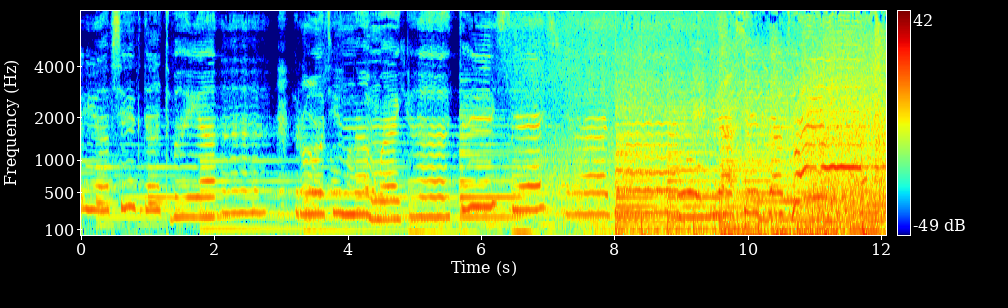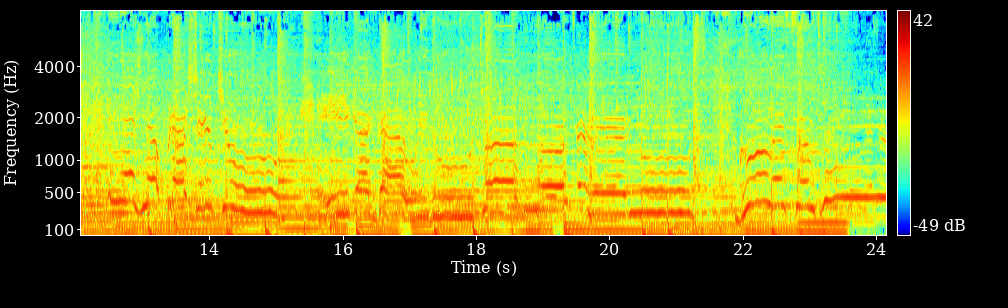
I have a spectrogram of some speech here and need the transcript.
я всегда твоя, Родина моя, ты здесь моя. прошепчу, И когда уйду, то вновь вернусь голосом That's her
